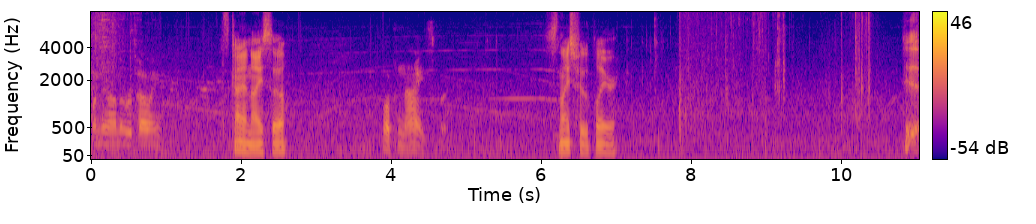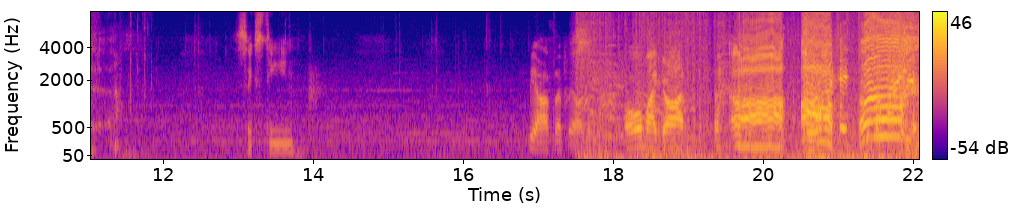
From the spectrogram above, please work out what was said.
when they're on the repelling. It's kind of nice though. Well, it's nice, but It's nice for the player. Yeah. 16. it'd be awesome if we all just. Oh my god! Oh! Oh! oh!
